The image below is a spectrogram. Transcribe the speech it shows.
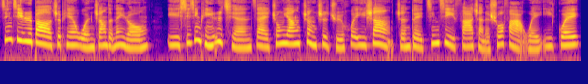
经济日报》这篇文章的内容。以习近平日前在中央政治局会议上针对经济发展的说法为依归，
